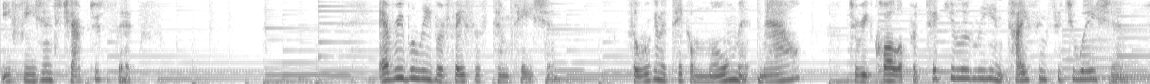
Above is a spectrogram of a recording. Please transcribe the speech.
Ephesians chapter 6. Every believer faces temptation. So, we're going to take a moment now to recall a particularly enticing situation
